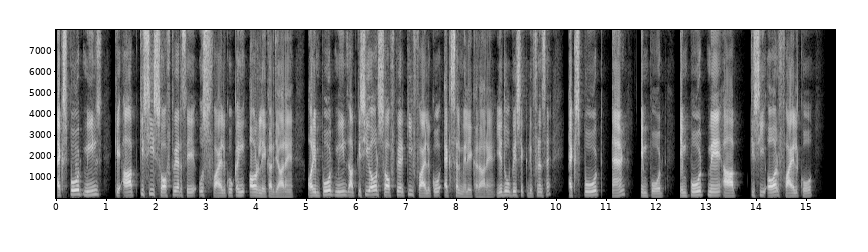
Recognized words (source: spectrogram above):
एक्सपोर्ट मीन्स कि आप किसी सॉफ्टवेयर से उस फ़ाइल को कहीं और लेकर जा रहे हैं और इम्पोर्ट मीन्स आप किसी और सॉफ्टवेयर की फ़ाइल को एक्सेल में लेकर आ रहे हैं। ये दो बेसिक डिफरेंस है, एक्सपोर्ट एंड इम्पोर्ट। इम्पोर्ट में आप किसी और फ़ाइल को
